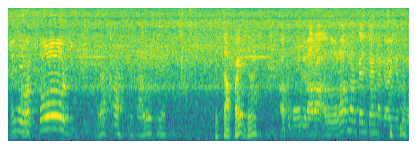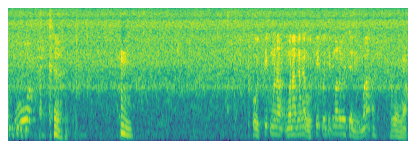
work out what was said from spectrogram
Ini ngurek tuh. Capek kan? Atuh kudu dirara heula man kenceng na kayak gitu bedut. Utik menang menangkan utik, utik mah lebih jadi mak. Banyak.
